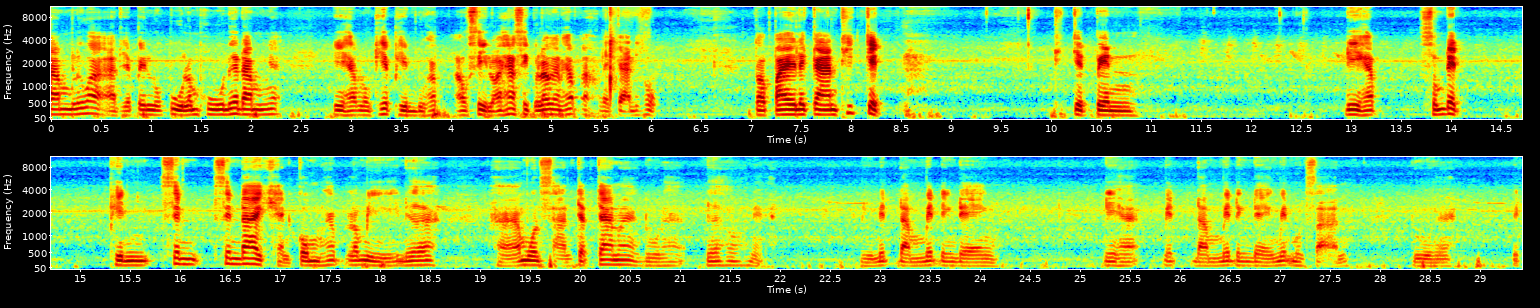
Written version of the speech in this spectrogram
ดำหรือว่าอาจจะเป็นหลวงปู่ลำพูเนื้อดำเนี้ย นี่ครับ ลองเทียบพิมพ์ดูครับ เอา 450ไปแล้วกันครับอะรายการที่ 6 ต่อไปรายการที่ 7 ที่ 7 เป็น นี่ครับ สมเด็จพินเส้นเส้นได้แขนกลมครับ แล้วมีเนื้อหามวลสารจัดจ้านมากดูนะฮะเนื้อเขาเนี่ย มีเม็ดดำเม็ดแดงๆนี่ฮะ เม็ดดำเม็ดแดงๆเม็ดมวลสาร ดูนะเม็ด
